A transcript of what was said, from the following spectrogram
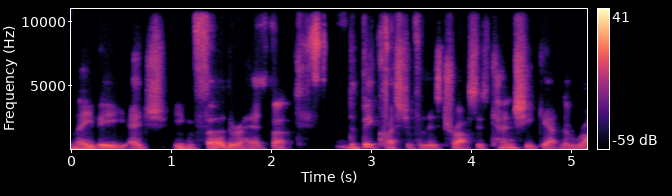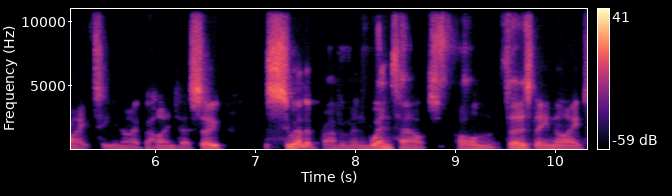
maybe edge even further ahead. But the big question for Liz Truss is can she get the right to unite behind her? So Suella Braverman went out on Thursday night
